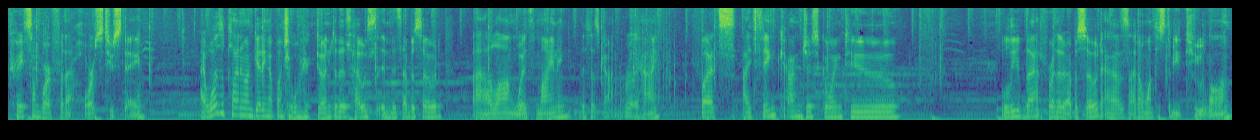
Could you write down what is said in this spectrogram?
create somewhere for that horse to stay. I was planning on getting a bunch of work done to this house in this episode, uh, along with mining. This has gotten really high. But I think I'm just going to leave that for another episode, as I don't want this to be too long.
